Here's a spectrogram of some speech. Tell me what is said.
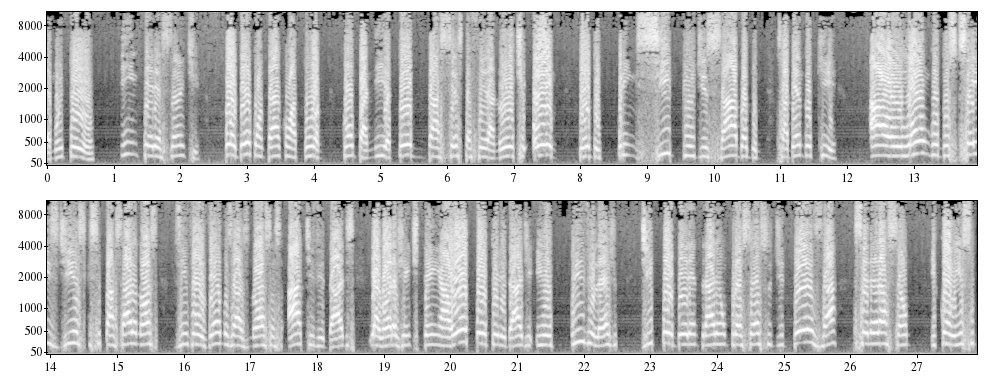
É muito interessante poder contar com a tua companhia toda sexta-feira à noite ou todo princípio de sábado, sabendo que ao longo dos seis dias que se passaram, nós desenvolvemos as nossas atividades e agora a gente tem a oportunidade e o privilégio de poder entrar em um processo de desaceleração e com isso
